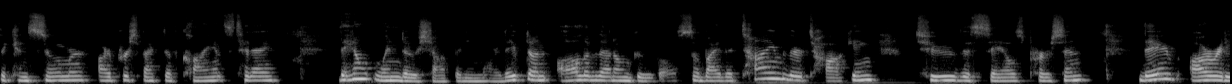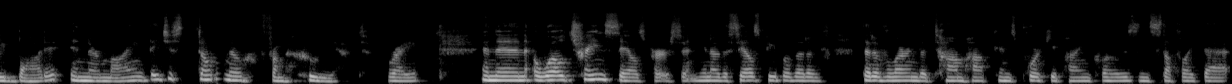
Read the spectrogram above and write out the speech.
the consumer, our prospective clients today, they don't window shop anymore. They've done all of that on Google. So by the time they're talking to the salesperson, they've already bought it in their mind. They just don't know from who yet, right? And then a well-trained salesperson, you know, the salespeople that have that have learned the Tom Hopkins porcupine close and stuff like that,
